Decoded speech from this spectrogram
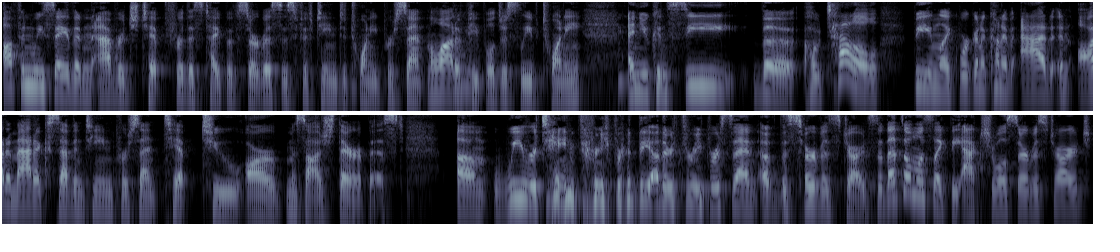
often we say that an average tip for this type of service is 15 to 20%. And a lot of mm-hmm. people just leave 20. Mm-hmm. And you can see the hotel being like, we're going to kind of add an automatic 17% tip to our massage therapist. Um, we retain three per the other three percent of the service charge. So that's almost like the actual service charge.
